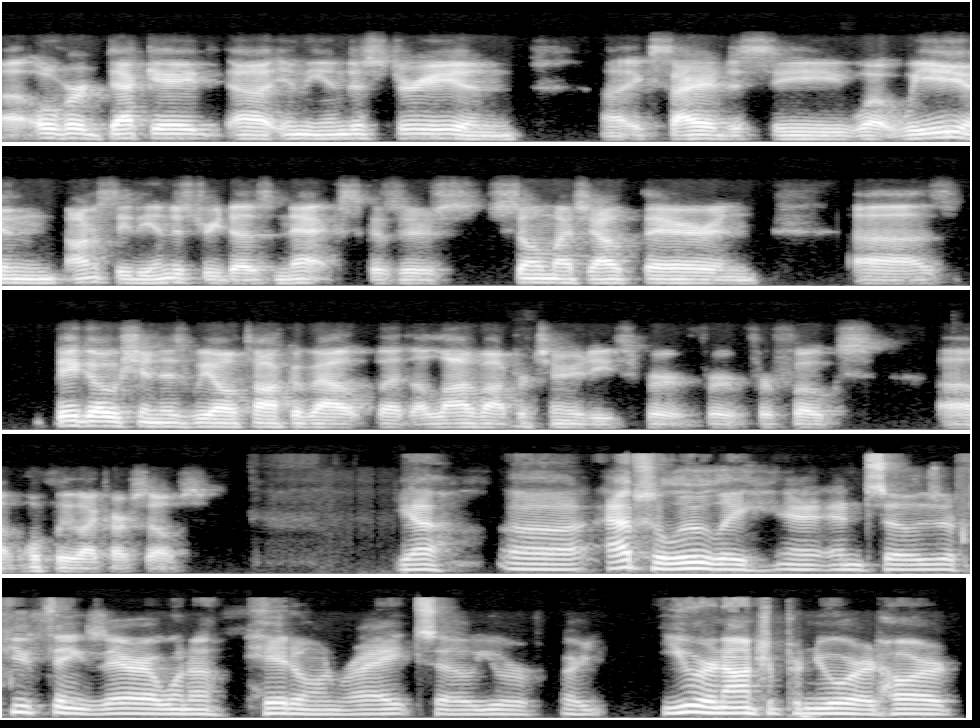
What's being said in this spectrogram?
uh, over a decade uh, in the industry, and uh, excited to see what we and honestly the industry does next because there's so much out there and uh, big ocean as we all talk about, but a lot of opportunities for for for folks, uh, hopefully like ourselves. Yeah, uh, absolutely. And, and so there's a few things there I want to hit on, right? So you were are, you were an entrepreneur at heart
